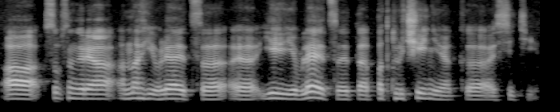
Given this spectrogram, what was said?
А, собственно говоря, она является, э, ею является это подключение к сети.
